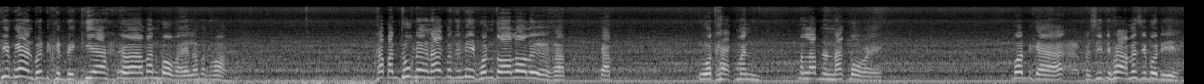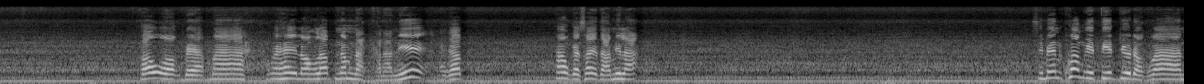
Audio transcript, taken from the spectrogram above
ทีมงานเพิ่นขึ้นไปเกียร์แต่ว่ามันบ่ไหวแล้วมันห่อถ้าบรรทุกหนักๆมันจะมีผลต่อโลเลยครับ กับตัวแท็กมันมันรับน้ำหนักบ่ไหวบ่กับประสิทธิภาพมันสิบดี เขาออกแบบมาไว้ให้รองรับน้ำหนักขนาดนี้นะครับเท่ากับใส่ตามนี้ละซีเมนต์ความกติดอยู่ดอกวาน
